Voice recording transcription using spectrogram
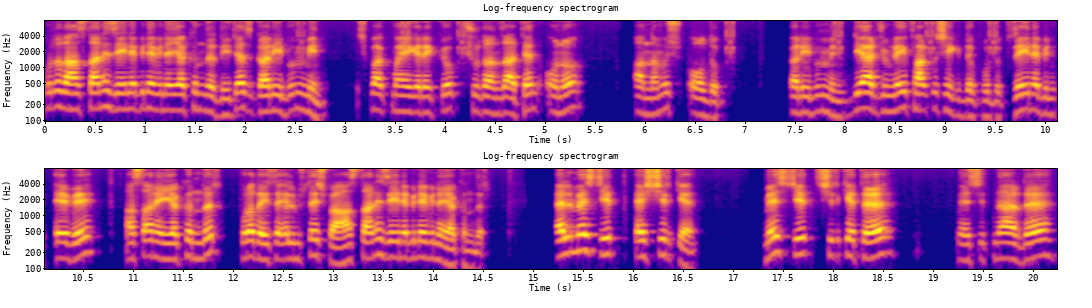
Burada da hastane Zeynep'in evine yakındır diyeceğiz. Garibun min. Hiç bakmaya gerek yok. Şuradan zaten onu anlamış olduk. Garibun min. Diğer cümleyi farklı şekilde kurduk. Zeynep'in evi hastaneye yakındır. Burada ise el müsteşfa hastane Zeynep'in evine yakındır. El mescit eş şirket. Mescit şirkete mescit nerede?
